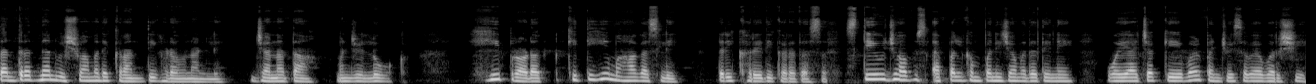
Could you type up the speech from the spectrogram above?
तंत्रज्ञान विश्वामध्ये क्रांती घडवून आणली. जनता म्हणजे लोक ही प्रॉडक्ट कितीही महाग असली तरी खरेदी करत असत. स्टीव्ह जॉब्स ॲपल कंपनीच्या मदतीने वयाच्या केवळ पंचवीसाव्या वर्षी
